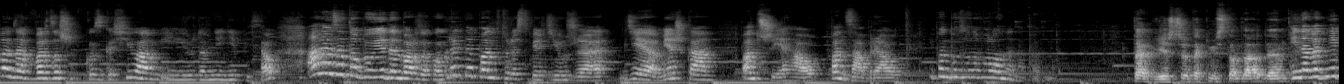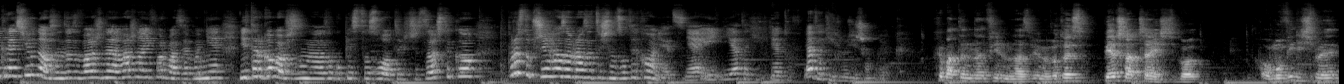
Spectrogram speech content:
Pana bardzo szybko zgasiłam i już do mnie nie pisał. Ale za to był jeden bardzo konkretny pan, który stwierdził, że gdzie ja mieszkam, pan przyjechał, pan zabrał i pan był zadowolony na pewno. Tak, jeszcze takim standardem I nawet nie kręcił nosem, to jest ważna, ważna informacja, bo nie, nie targował się na zakupie 100 zł czy coś, tylko po prostu przyjechał, zabrał za 1000 zł, koniec, nie? I ja takich klientów, ja takich ludzi szanuję. Chyba ten film nazwiemy, bo to jest pierwsza część, bo omówiliśmy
